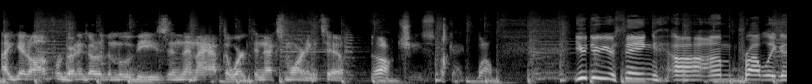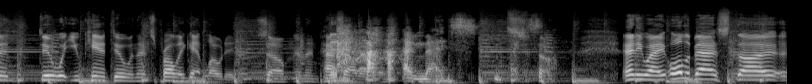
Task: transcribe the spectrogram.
I get off. We're going to go to the movies, and then I have to work the next morning too. Oh, jeez. Okay. Well, you do your thing. Uh, I'm probably going to do what you can't do, and that's probably get loaded. So, and then pass out. early. nice. So, anyway, all the best. Uh,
